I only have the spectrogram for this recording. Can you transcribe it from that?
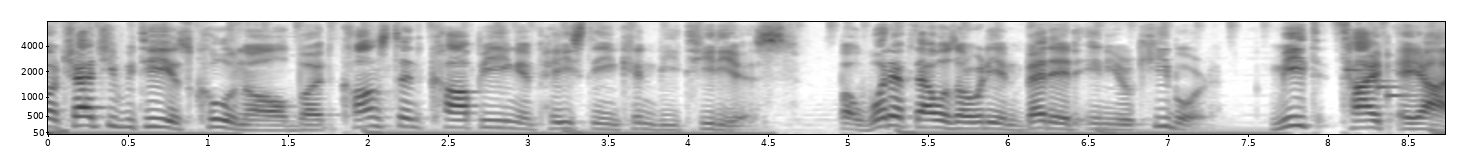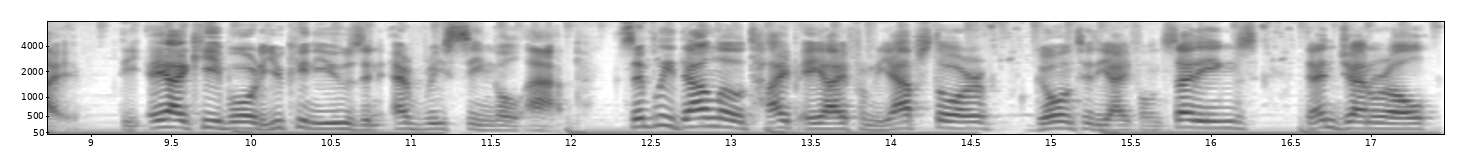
Know, ChatGPT is cool and all, but constant copying and pasting can be tedious. But what if that was already embedded in your keyboard? Meet Type AI, the AI keyboard you can use in every single app. Simply download Type AI from the App Store, go into the iPhone settings, then General,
